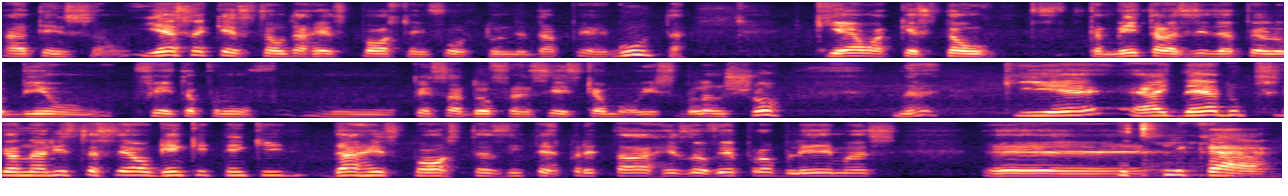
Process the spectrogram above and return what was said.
a atenção. E essa questão da resposta infortúnio da pergunta, que é uma questão também trazida pelo Bion, feita por um, um, pensador francês que é o Maurice Blanchot, né? que é a ideia do psicanalista ser alguém que tem que dar respostas, interpretar, resolver problemas, é, explicar,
